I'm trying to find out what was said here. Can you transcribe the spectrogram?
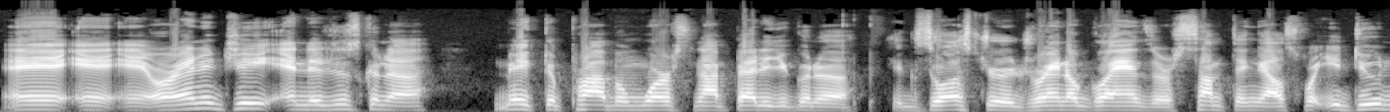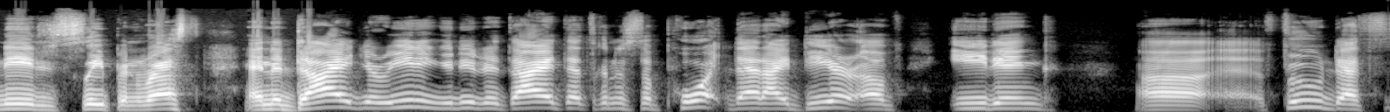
eh, eh, or energy, and they're just gonna make the problem worse, not better. You're gonna exhaust your adrenal glands or something else. What you do need is sleep and rest. And the diet you're eating, you need a diet that's gonna support that idea of eating uh, food that's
